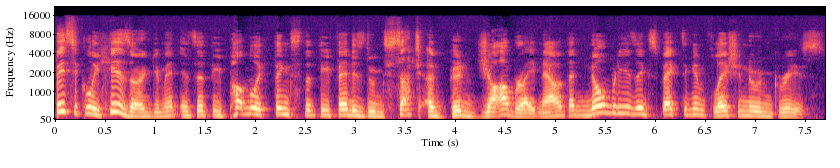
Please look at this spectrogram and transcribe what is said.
Basically, his argument is that the public thinks that the Fed is doing such a good job right now that nobody is expecting inflation to increase.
